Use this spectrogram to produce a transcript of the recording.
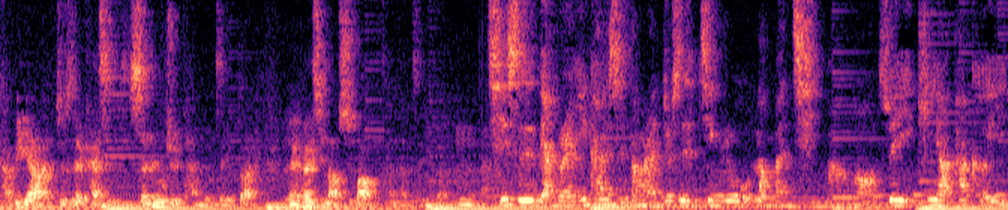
卡比亚就是开始深入去谈论这一段。那可以请老师帮我们谈谈这一段。嗯，其实两个人一开始当然就是进入浪漫期嘛，哈，所以 Kia 他可以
